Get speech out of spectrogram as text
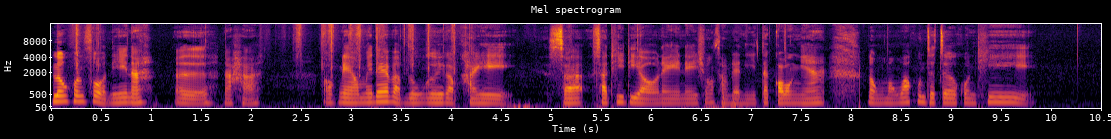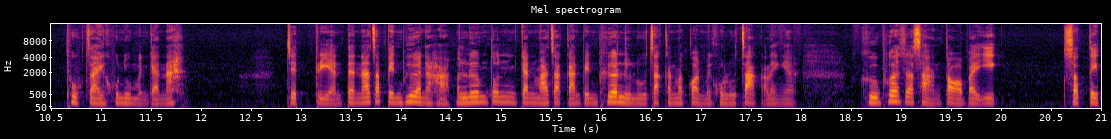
เรื่องคนโสดนี่นะ เออนะคะ ออกแนวไม่ได้แบบลงเอยกับใครซะซะทีเดียวในในช่วงสามเดือนนี้ แต่กองเนี้ยน้องมองว่าคุณจะเจอคนที่ถูกใจคุณอยู่เหมือนกันนะ เจ็ดเหรียญแต่น่าจะเป็นเพื่อนนะคะ มันเริ่มต้นกันมาจากการเป็นเพื่อนหรือรู้จักกันมาก่อนเป็นคนรู้จักอะไรเงี้ย คือเพื่อจะสานต่อไปอีกสเต็ป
